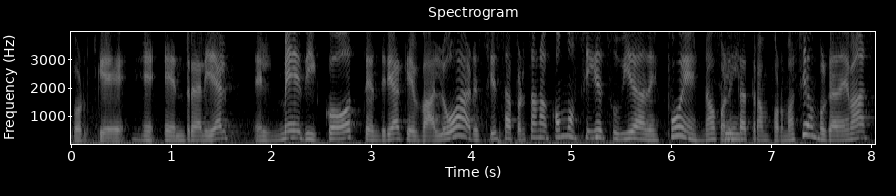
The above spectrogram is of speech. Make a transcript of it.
porque eh, en realidad el, el médico tendría que evaluar si esa persona, cómo sigue su vida después, ¿no? Con Sí. esta transformación, porque además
